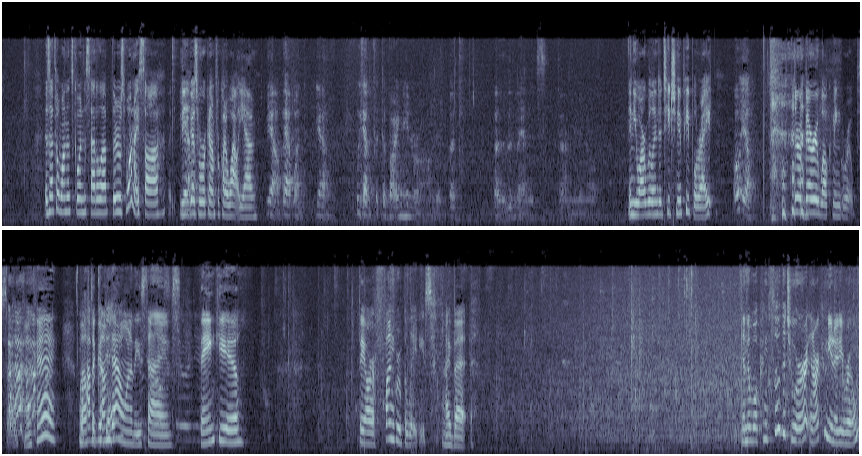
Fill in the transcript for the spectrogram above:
Is that the one that's going to saddle up? There was one I saw that Yeah. you guys were working on for quite a while. Yeah. Yeah, that one, yeah. We got to put the binding around it, but other than that, it's done, you know. And you are willing to teach new people, right? Oh, yeah. They're a very welcoming group. So Okay. We'll, Well, have, have a to good come day. down one of these times. Thank you. they are a fun group of ladies. I bet. And then we'll conclude the tour in our community room.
